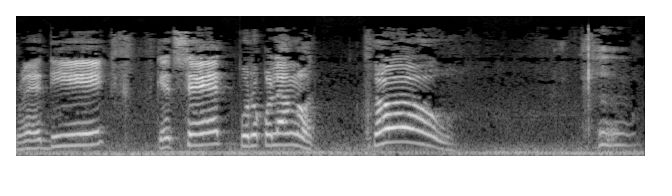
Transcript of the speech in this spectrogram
Ready? Get set. Puro kulangot. Go!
